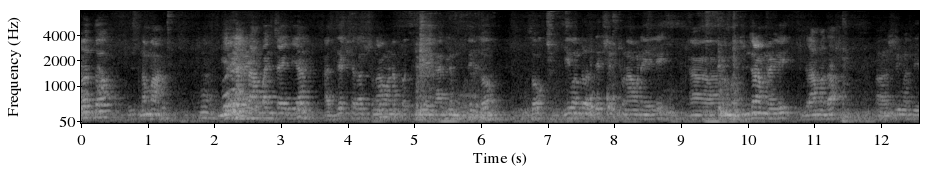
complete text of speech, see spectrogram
ಇವತ್ತು ನಮ್ಮ ಗ್ರಾಮ ಪಂಚಾಯಿತಿಯ ಅಧ್ಯಕ್ಷರ ಚುನಾವಣಾ ಪ್ರಕ್ರಿಯೆ ಈಗಾಗಲೇ ಮುಗಿದಿತ್ತು. ಸೊ ಈ ಒಂದು ಅಧ್ಯಕ್ಷ ಚುನಾವಣೆಯಲ್ಲಿ ನಮ್ಮ ಚುಂಜರಾಮನಹಳ್ಳಿ ಗ್ರಾಮದ ಶ್ರೀಮತಿ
